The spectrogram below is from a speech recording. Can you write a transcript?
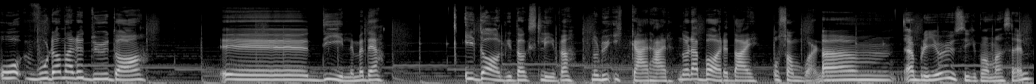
Og hvordan er det du da øh, dealer med det? I dagligdagslivet, når du ikke er her. Når det er bare deg og samboeren. Um, jeg blir jo usikker på meg selv.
